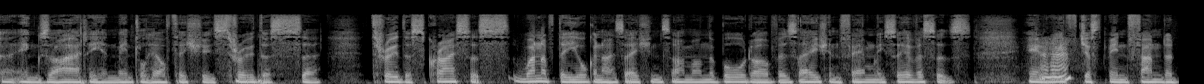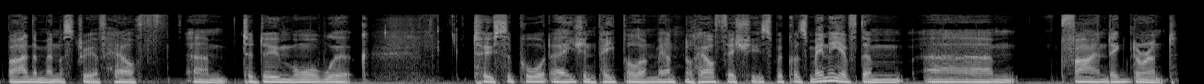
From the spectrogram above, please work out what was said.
uh, anxiety and mental health issues through this uh, through this crisis. One of the organisations I'm on the board of is Asian Family Services, and uh-huh. we've just been funded by the Ministry of Health um, to do more work to support Asian people on mental health issues because many of them um, find ignorant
